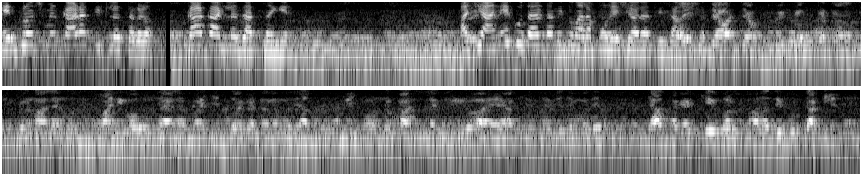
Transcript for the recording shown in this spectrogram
एन्क्रोचमेंट काढा तिथलं सगळं. का काढलं जात नाहीये? अशी अनेक उदाहरणं मी तुम्हाला पुणे शहरातली सांगू शकते. ज्या ज्या भूमिगत गटारातून किंवा नाल्यांमधून पाणी वाहून जायला पाहिजे त्या गटारामध्ये आता काढलेला व्हिडिओ आहे अक्षरशः त्याच्यामध्ये. त्या सगळ्या केबल्स अनधिकृत टाकलेल्या आहेत.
